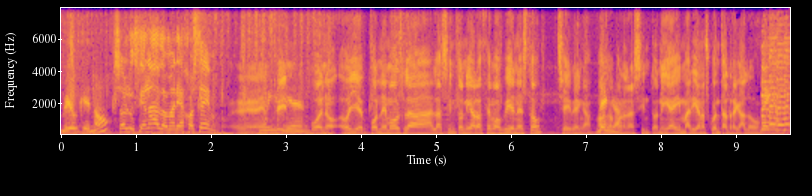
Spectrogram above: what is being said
veo que no. Solucionado, María José. Eh, en Muy fin. bien. Bueno, oye, ponemos la, la sintonía, ¿lo hacemos bien esto? Sí, venga, vamos a poner la sintonía y María nos cuenta el regalo. Venga.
